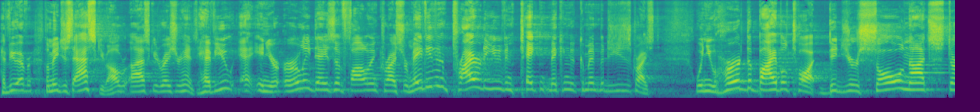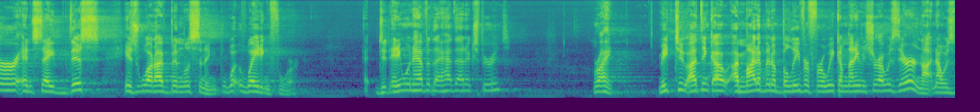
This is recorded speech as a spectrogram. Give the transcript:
Have you ever? Let me just ask you. I'll, I'll ask you to raise your hands. Have you, eh, in your early days of following Christ, or maybe even prior to you even taking making a commitment to Jesus Christ, when you heard the Bible taught, did your soul not stir and say, "This is what I've been listening, waiting for"? Did anyone have that, have that experience? Right. Me too. I think I, I might have been a believer for a week. I'm not even sure I was there or not. And I was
